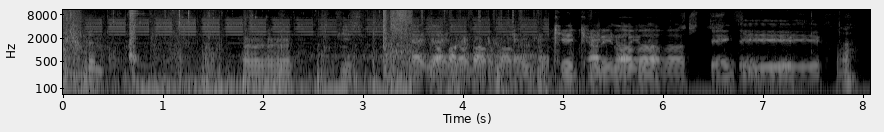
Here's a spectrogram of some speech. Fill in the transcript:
I got him. Peace. Yeah, yeah, you're fucking welcome, welcome. Kid Cudi lover. Stinky.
